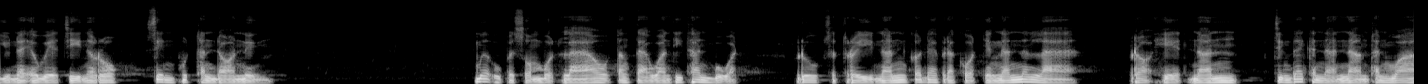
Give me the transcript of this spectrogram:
อยู่ในอเวจีนรก สิ้นพุทธันดรหนึ่ง เมื่ออุปสมบทแล้วตั้งแต่วันที่ท่านบวช รูปสตรีนั้นก็ได้ปรากฏอย่างนั้นนั่นแหละเพราะเหตุนั้นจึงได้ขนานนามท่านว่า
